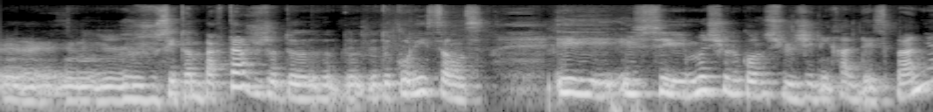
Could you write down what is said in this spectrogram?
euh, c'est un partage de, connaissances. Et, c'est monsieur le consul général d'Espagne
